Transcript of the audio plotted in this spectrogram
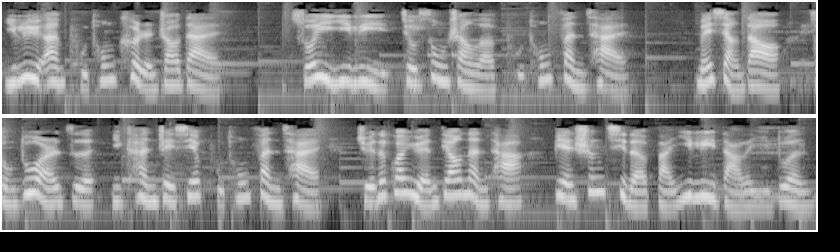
一律按普通客人招待，所以驿吏就送上了普通饭菜。没想到，总督儿子一看这些普通饭菜，觉得官员刁难他，便生气的把义利打了一顿。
